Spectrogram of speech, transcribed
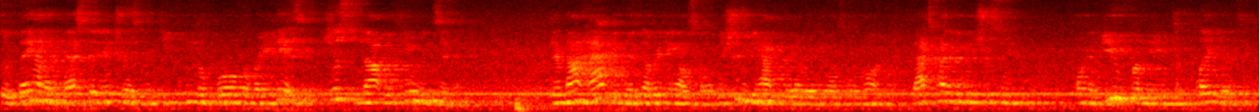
So they have a vested interest in keeping the world the way it is, just not with humans in it. They're not happy with everything else going. On. They shouldn't be happy with everything else going on. That's kind of an interesting point of view for me to play with.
